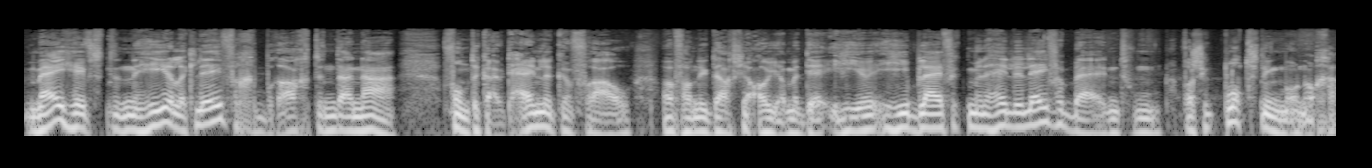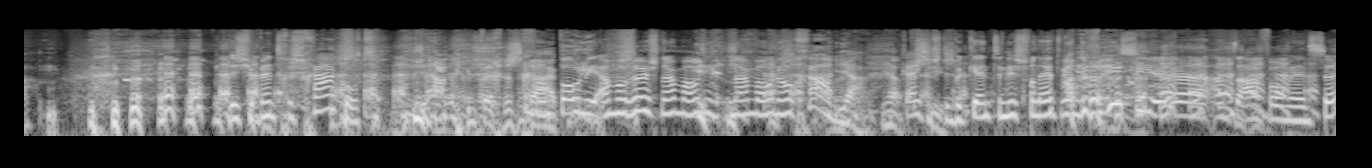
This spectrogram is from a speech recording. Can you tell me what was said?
mij heeft het een heerlijk leven gebracht. En daarna vond ik uiteindelijk een vrouw waarvan ik dacht... Ja, oh ja, maar de- hier, hier blijf ik mijn hele leven bij. En toen was ik plotseling monogaam. Dus je bent geschakeld. Ja, ik ben Van geschakeld. polyamoreus naar, naar monogaam. Ja, ja, Kijk eens, precies. de bekentenis van Edwin de Vries hier eh, aan tafel, mensen.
